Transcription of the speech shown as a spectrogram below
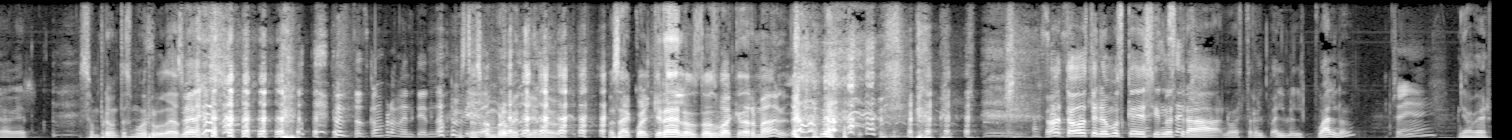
A ver. Son preguntas muy rudas, güey. Me estás comprometiendo. en Me estás vivo. comprometiendo. O sea, cualquiera de los dos va a quedar mal. No, todos aquí. tenemos que decir nuestra, nuestra, el, el- el cuál, ¿no? Sí. Ya, a ver.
